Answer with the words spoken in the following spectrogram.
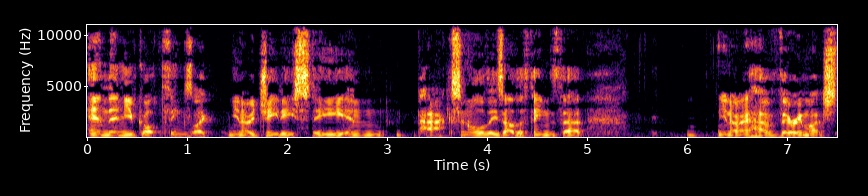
and then you've got things like, you know, GDC and PAX and all of these other things that, you know, have very much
